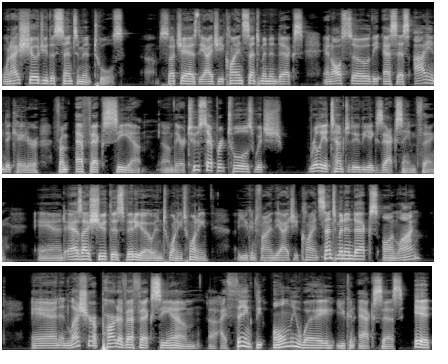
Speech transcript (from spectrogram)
when I showed you the sentiment tools, um, such as the IG Client Sentiment Index and also the SSI indicator from FXCM. Um, they are two separate tools which really attempt to do the exact same thing. And as I shoot this video in 2020, you can find the IG Client Sentiment Index online. And unless you're a part of FXCM, uh, I think the only way you can access it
